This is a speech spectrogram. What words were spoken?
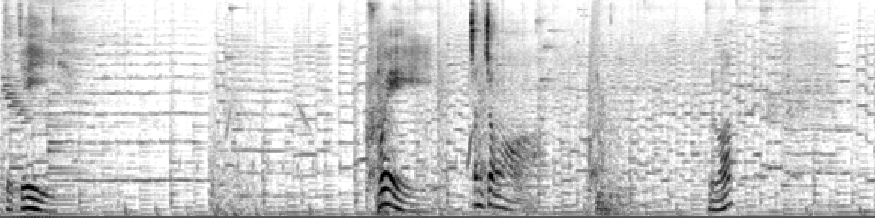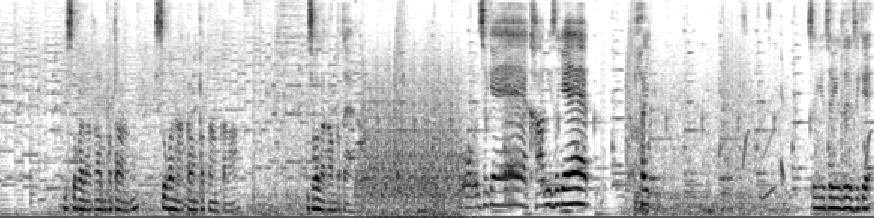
オッケーオッケー。フェイちゃんちょーこれは？急がなあかんパターン？急がなあかんパターンかな？急がなあかんパターンやな。お急げーカービィ急げはい。急げ急げ急げ急げ。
